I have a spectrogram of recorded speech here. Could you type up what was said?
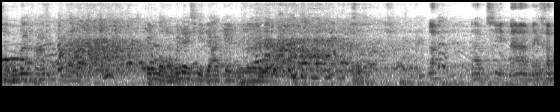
ขอบคุณมากครับ เป็นหมอไม่ได้ฉีดยาเก่งจังเลย รับรับฉีดหน้าไหมครับ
